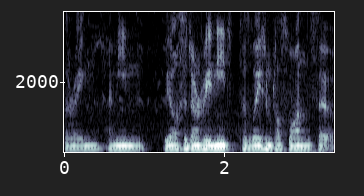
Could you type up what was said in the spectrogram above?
the ring. I mean, we also don't really need persuasion plus one, so.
